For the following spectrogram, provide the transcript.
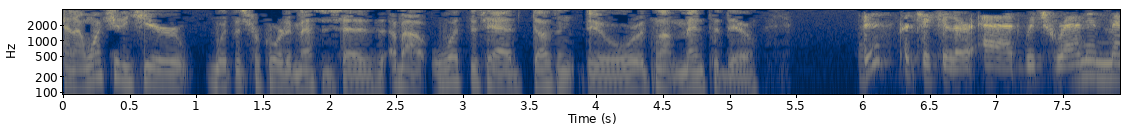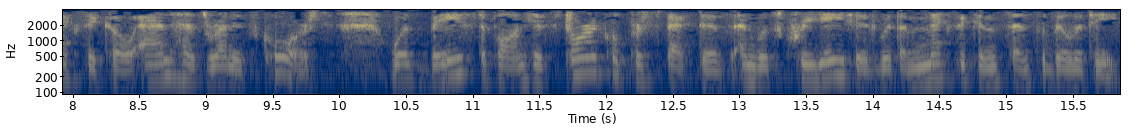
and I want you to hear what this recorded message says about what this ad doesn't do or what it's not meant to do. This particular ad, which ran in Mexico and has run its course, was based upon historical perspectives and was created with a Mexican sensibility.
